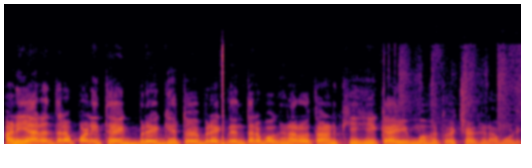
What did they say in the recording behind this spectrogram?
आणि यानंतर आपण इथे एक ब्रेक घेतोय. ब्रेक नंतर बघणार आहोत आणखी ही काही महत्त्वाच्या घडामोडी.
